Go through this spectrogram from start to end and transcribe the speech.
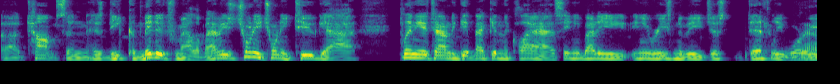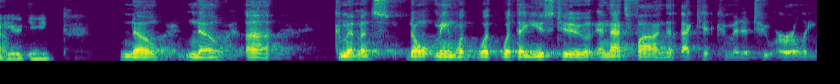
uh, Thompson, has decommitted from Alabama. He's a 2022 guy. Plenty of time to get back in the class. Anybody, any reason to be just deathly worried here, Jimmy? No, no. Uh, commitments don't mean what, what, what they used to, and that's fine. That that kid committed too early,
